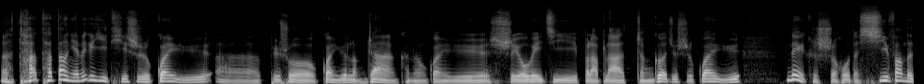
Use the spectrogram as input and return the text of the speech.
呃，他他当年那个议题是关于呃，比如说关于冷战，可能关于石油危机，不拉不拉，整个就是关于。那个时候的西方的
